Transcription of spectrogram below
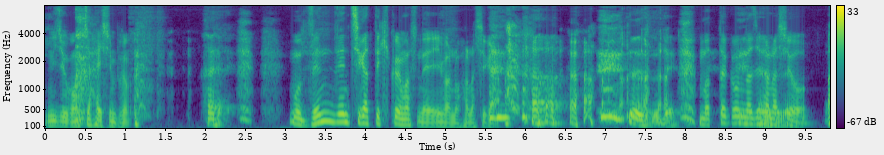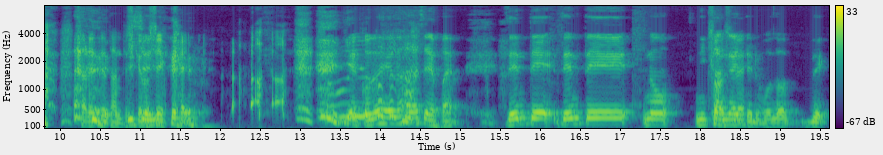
25日配信分。はい。もう全然違って聞こえますね、今の話が。そうですよね。全く同じ話をされてたんですけど、前回。いや、この辺の話はやっぱり、前提、前提の、に考えてるもので、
